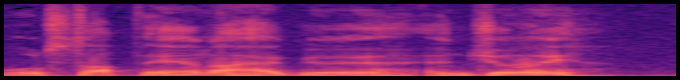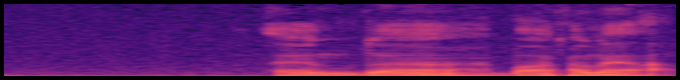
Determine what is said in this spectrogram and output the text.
we'll stop there. And I hope you enjoy. And uh, bye for now.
